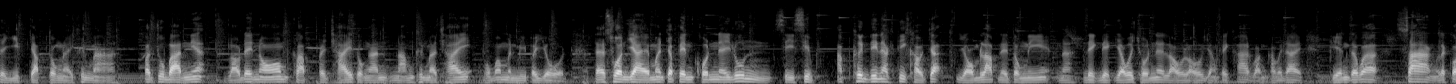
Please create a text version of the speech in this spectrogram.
จะหยิบจับตรงไหนขึ้นมา ปัจจุบันเนี้ยเราได้น้อมกลับไปใช้ตรงนั้นนำขึ้นมาใช้ ผมว่ามันมีประโยชน์ แต่ส่วนใหญ่มันจะเป็นคนในรุ่น 40 อัพขึ้นที่นักที่เขาจะยอมรับในตรงนี้นะเด็ก ๆ เยาวชนเนี่ยเราเรายังไปคาดหวังเขาไม่ได้ เพียงแต่ว่าสร้างแล้วก็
